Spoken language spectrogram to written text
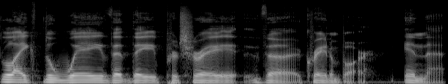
like the way that they portray the kratom bar in that.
